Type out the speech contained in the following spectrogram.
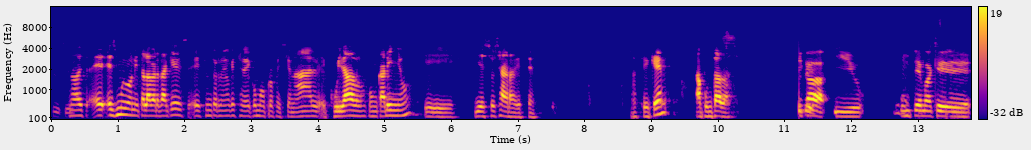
Sí, sí. No, es, es muy bonito, la verdad que es, es un torneo que se ve como profesional, eh, cuidado, con cariño y, y eso se agradece. Así que, apuntadas. Y un tema que,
